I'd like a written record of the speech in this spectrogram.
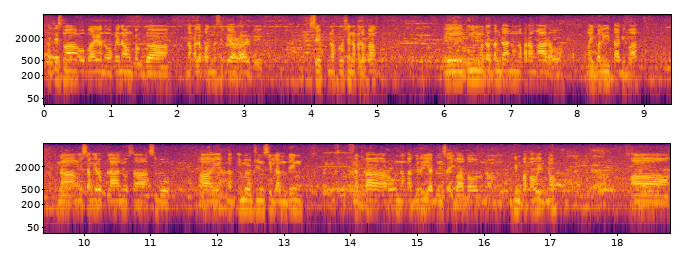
At least mga kababayan, okay na ang pag ah, nakalapag na si PRRD. Safe na po siya nakalapag. Eh, kung yung matatandaan nung nakarang araw, may balita, di ba? Na ang isang eroplano sa Cebu ay nag-emergency landing. Nagkaroon ng aberya dun sa ibabaw ng Himpapawid, no? Ah,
